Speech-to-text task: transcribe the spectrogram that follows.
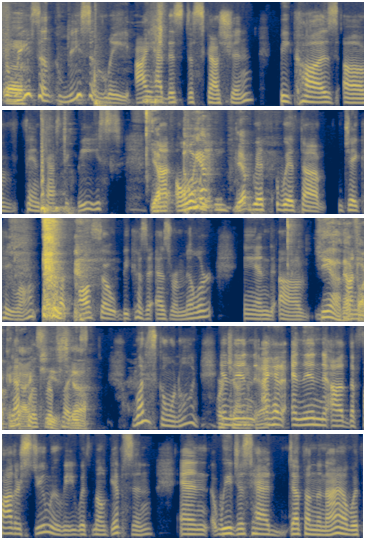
Well, uh, recent recently I had this discussion because of Fantastic Beasts. Yep. Not Oh, only yeah. Yep. with with uh, J.K. Rowling, but also because of Ezra Miller and uh, yeah, that Johnny fucking Depp guy. was Jeez, replaced. yeah. what is going on? or and Johnny then Depp. I had, and then uh, the Father Stu movie with Mel Gibson, and we just had Death on the Nile with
